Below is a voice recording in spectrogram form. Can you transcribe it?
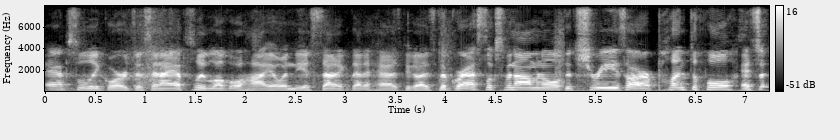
absolutely gorgeous, and I absolutely love Ohio and the aesthetic that it has because the grass looks phenomenal, the trees are plentiful. It's it,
